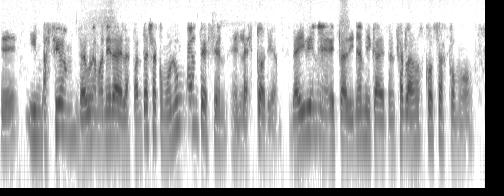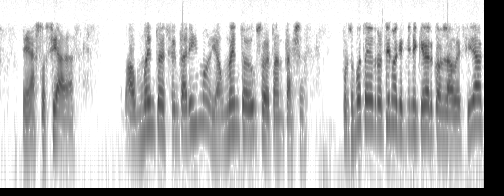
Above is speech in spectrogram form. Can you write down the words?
eh, invasión de alguna manera de las pantallas como nunca antes en, la historia. De ahí viene esta dinámica de pensar las dos cosas como eh, asociadas. Aumento de sedentarismo y aumento de uso de pantallas. Por supuesto hay otro tema que tiene que ver con la obesidad.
